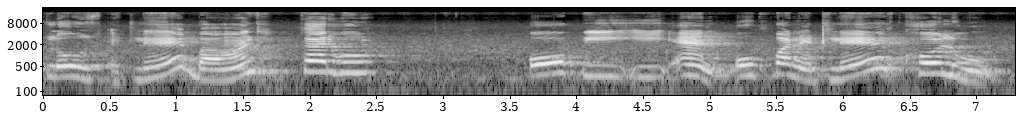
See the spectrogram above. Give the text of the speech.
close એટલે બંધ કરવું. ઓ પી ઈ એન ઓપન એટલે ખોલવું.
